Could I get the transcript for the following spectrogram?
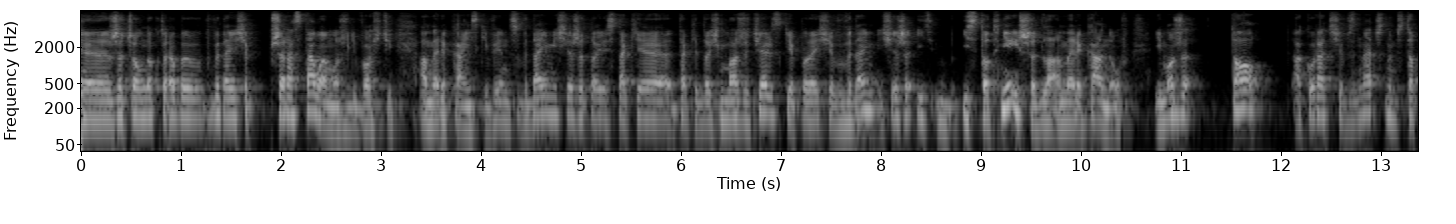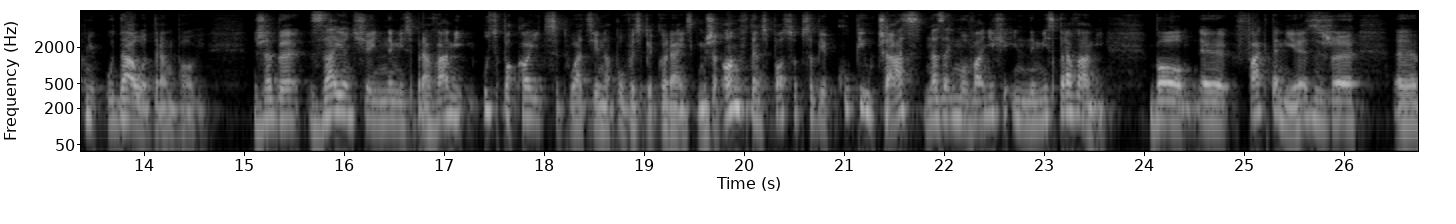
e, rzeczą, no, która by wydaje się przerastała możliwości amerykańskie, więc wydaje mi się, że to jest takie, takie dość marzycielskie podejście. Wydaje mi się, że istotniejsze dla Amerykanów i może to akurat się w znacznym stopniu udało Trumpowi żeby zająć się innymi sprawami i uspokoić sytuację na Półwyspie Koreańskim, że on w ten sposób sobie kupił czas na zajmowanie się innymi sprawami. Bo e, faktem jest, że e,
